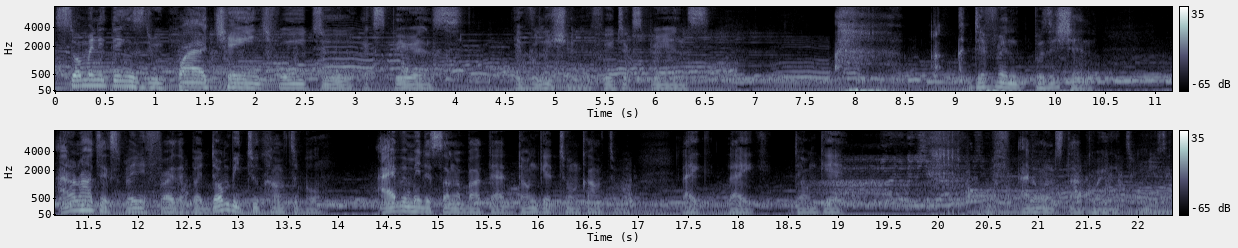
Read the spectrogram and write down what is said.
so many things require change for you to experience evolution, for you to experience a different position. I don't know how to explain it further, but don't be too comfortable. I even made a song about that. Don't get too uncomfortable. Like, like, don't get. I don't want to start going into music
